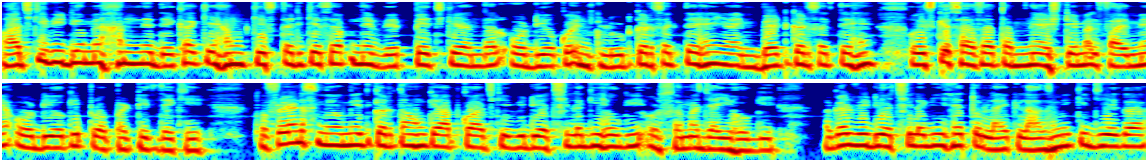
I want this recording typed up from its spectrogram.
आज की वीडियो में हमने देखा कि हम किस तरीके से अपने वेब पेज के अंदर ऑडियो को इंक्लूड कर सकते हैं या इम्बेड कर सकते हैं, और इसके साथ साथ हमने एच टी में ऑडियो की प्रॉपर्टीज़ देखी। तो फ्रेंड्स, मैं उम्मीद करता हूँ कि आपको आज की वीडियो अच्छी लगी होगी और समझ आई होगी। अगर वीडियो अच्छी लगी है तो लाइक लाजमी कीजिएगा,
